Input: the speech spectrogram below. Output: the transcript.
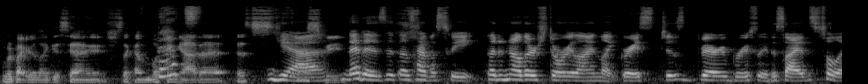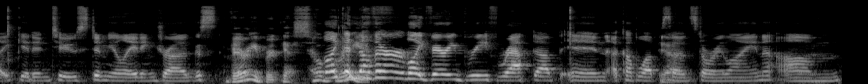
what about your legacy? I, she's like, I'm looking That's- at it. It's Yeah, sweet. that is. It does have a sweet, but another storyline like Grace just very briefly decides to like get into stimulating drugs Very brief. Yeah, so like brief. another like very brief wrapped up in a couple episode storyline um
